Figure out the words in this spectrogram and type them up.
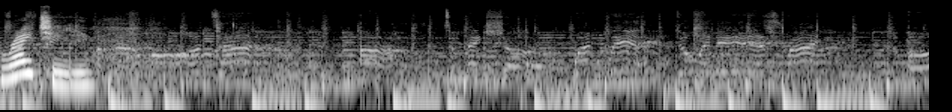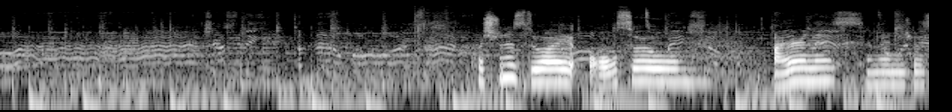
Righty. Question is, do I also iron this and then just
